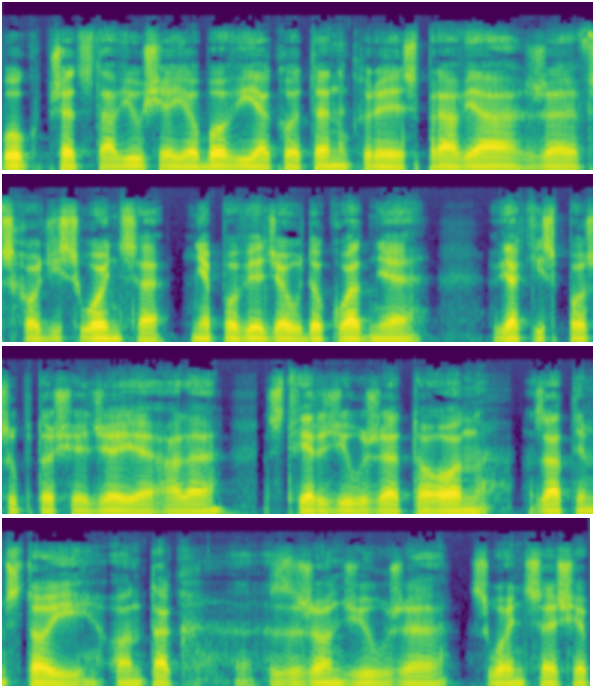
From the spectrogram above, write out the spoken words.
Bóg przedstawił się Jobowi jako ten, który sprawia, że wschodzi słońce. Nie powiedział dokładnie, w jaki sposób to się dzieje, ale stwierdził, że to on za tym stoi. On tak zrządził, że słońce się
